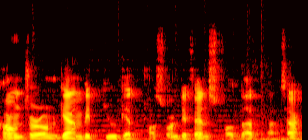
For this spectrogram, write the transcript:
counter on Gambit, you get plus one defense for that attack.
